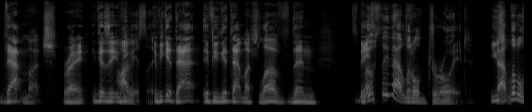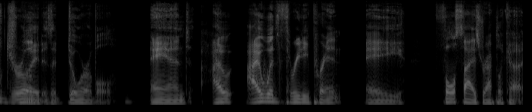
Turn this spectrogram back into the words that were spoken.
that much, right? Because if you, Obviously. if you get that if you get that much love, then Mostly that little droid. you that little droid is adorable, and I I would 3D print a full size replica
